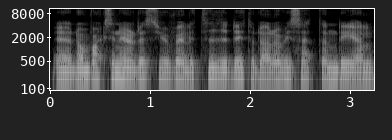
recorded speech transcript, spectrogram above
Eh, de vaccinerades ju väldigt tidigt och där har vi sett en del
